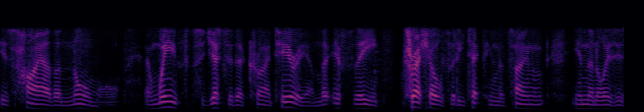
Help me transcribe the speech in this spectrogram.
is higher than normal. And we've suggested a criterion that if the threshold for detecting the tone in the noise is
